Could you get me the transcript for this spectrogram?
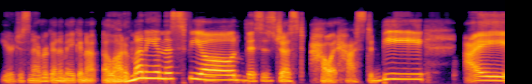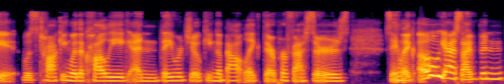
you're just never going to make a, a lot of money in this field mm-hmm. this is just how it has to be i was talking with a colleague and they were joking about like their professors saying like oh yes i've been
